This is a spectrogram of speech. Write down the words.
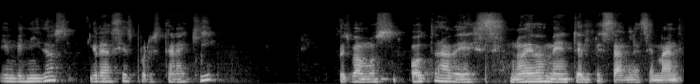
Bienvenidos, gracias por estar aquí. Pues vamos otra vez, nuevamente a empezar la semana.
